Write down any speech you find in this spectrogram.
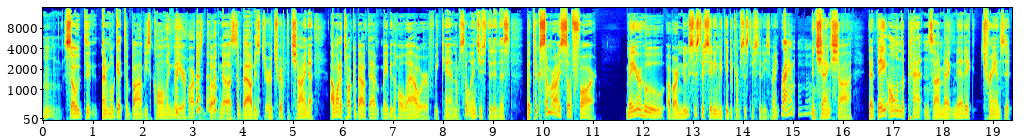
Mm. So, to, and we'll get to Bobby's calling. Mayor Harper's talking to us about his her trip to China. I want to talk about that maybe the whole hour if we can. I'm so interested in this. But to summarize so far, Mayor Hu of our new sister city, we did become sister cities, right? Right. hmm In Changsha, that they own the patents on magnetic transit,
